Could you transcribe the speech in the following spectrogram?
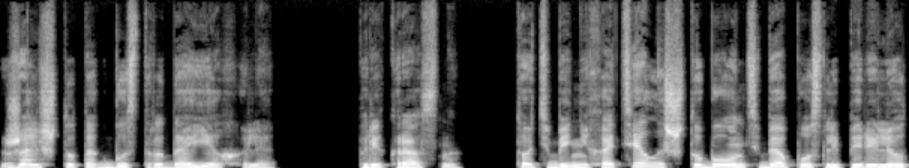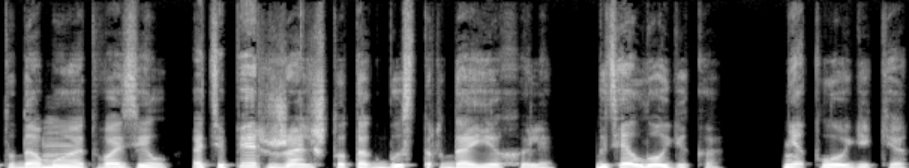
Жаль, что так быстро доехали. Прекрасно. То тебе не хотелось, чтобы он тебя после перелета домой отвозил, а теперь жаль, что так быстро доехали. Где логика? Нет логики.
